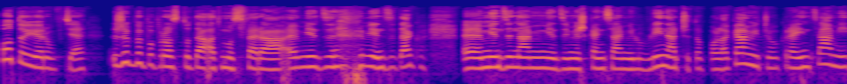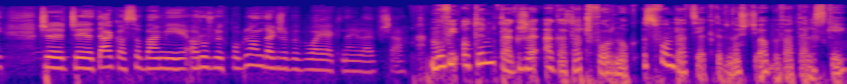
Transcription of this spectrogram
Po to je róbcie, żeby po prostu ta atmosfera e, między, między, tak, e, między nami, między mieszkańcami Lublina, czy to Polakami, czy Ukraińcami, czy, czy tak osobami o różnych poglądach, żeby była jak najlepsza. Mówi o tym także Agata Czwórnuk z Fundacji Aktywności Obywatelskiej.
